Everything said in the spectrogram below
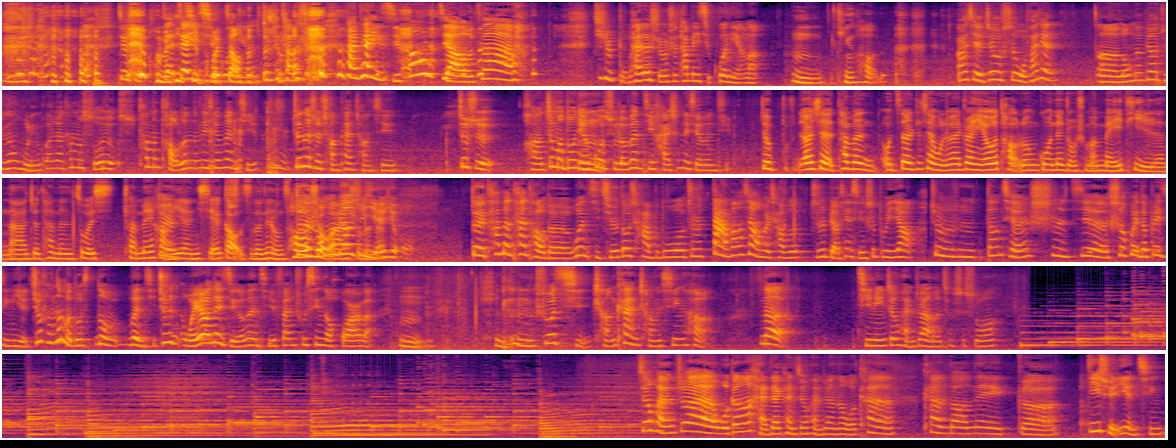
就是我们在在一起过年，饺子就是他们大家一起包饺子，啊 就是补拍的时候是他们一起过年了。嗯，挺好的。而且就是我发现，呃，龙门镖局跟武林外传他们所有他们讨论的那些问题，真的是常看常新，就是好像这么多年嗯过去了，问题还是那些问题。就而且他们，我记得之前《武林外传》也有讨论过那种什么媒体人呐、就他们做传媒行业，你写稿子的那种操对，守龙门镖。局也有。对他们探讨的问题其实都差不多，就是大方向会差不多，只是表现形式不一样。就是当前世界社会的背景，也就是那么多那问题，就是围绕那几个问题翻出新的花儿吧。嗯，是的，嗯，说起常看常新哈，那提名《甄嬛传》了，就是说，《甄嬛传》，我刚刚还在看《甄嬛传》呢，我看看到那个滴血验亲，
